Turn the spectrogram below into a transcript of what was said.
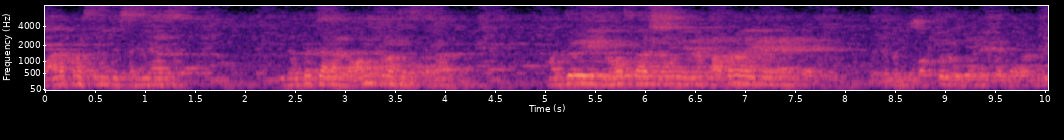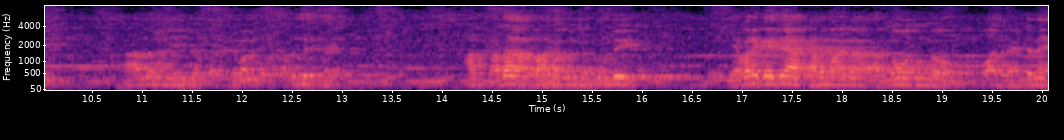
వానప్రస్థ నుంచి సన్యాసం. ఇదంతా చాలా లాంగ్ ప్రాసెస్ కదా. మధ్యలో ఈ గృహస్థాశ్రమం ఏదైనా పతనం అయిపోయిందంటే కొంతమంది భక్తులు ఏమైపోతారని అని ఏం చేస్తారంటే వాళ్ళకి కథ చెప్తారు. ఆ కథ భాగవతం చెప్తుంది ఎవరికైతే ఆ కథ బాగా అర్థమవుతుందో వాళ్ళు వెంటనే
